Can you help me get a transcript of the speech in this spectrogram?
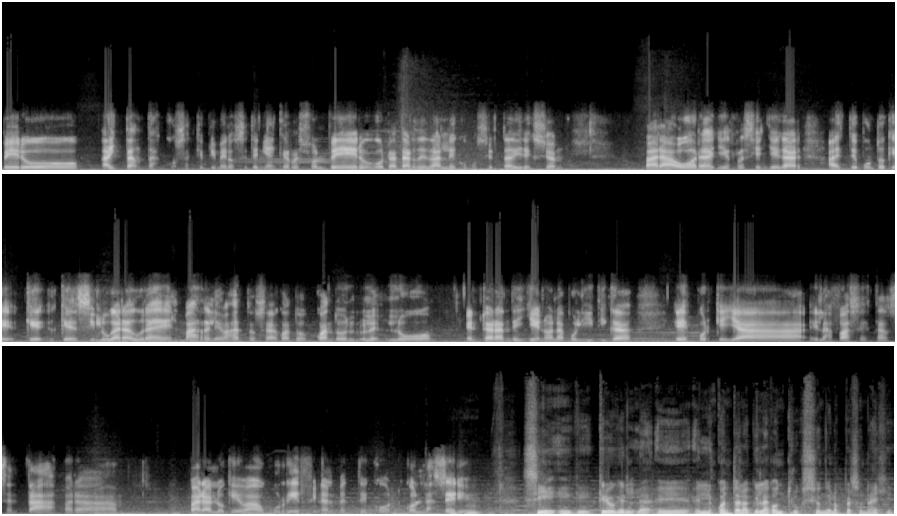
pero hay tantas cosas que primero se tenían que resolver o tratar de darle como cierta dirección para ahora y recién llegar a este punto que, sin lugar a dudas es el más relevante. O sea, cuando, cuando lo, entraran de lleno a la política es porque ya las bases están sentadas para, para lo que va a ocurrir finalmente con, la serie. Sí, creo que eh, en cuanto a la, la construcción de los personajes,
